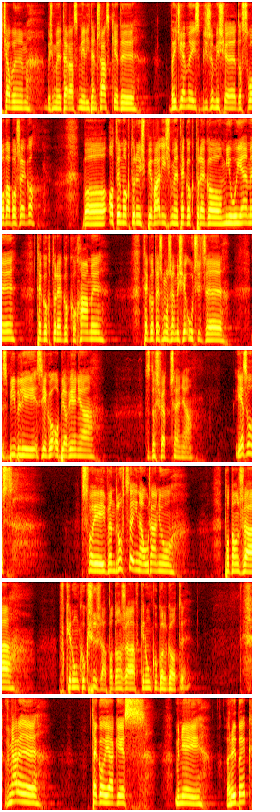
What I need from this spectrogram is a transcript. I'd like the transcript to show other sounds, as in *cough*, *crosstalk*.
Chciałbym, byśmy teraz mieli ten czas, kiedy wejdziemy i zbliżymy się do Słowa Bożego, bo o tym, o którym śpiewaliśmy, tego, którego miłujemy, tego, którego kochamy, tego też możemy się uczyć ze, z Biblii, z Jego objawienia, z doświadczenia. Jezus w swojej wędrówce i nauczaniu podąża w kierunku krzyża, podąża w kierunku Golgoty. W miarę tego, jak jest mniej rybek,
